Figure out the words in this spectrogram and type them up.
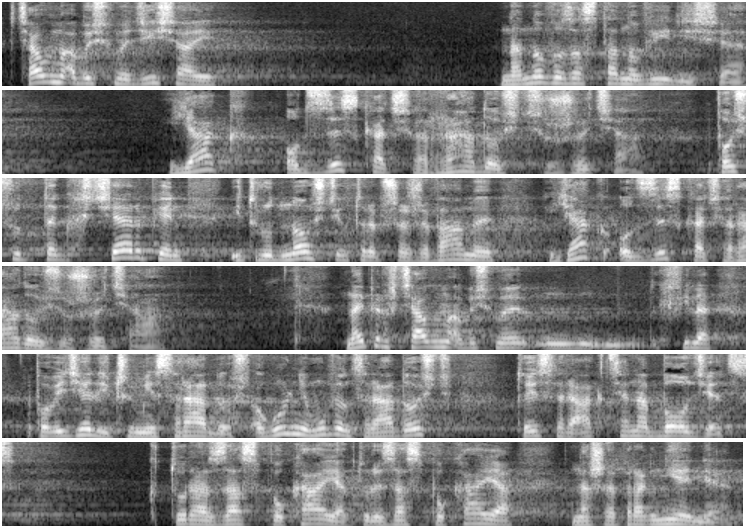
Chciałbym, abyśmy dzisiaj na nowo zastanowili się, jak odzyskać radość życia pośród tych cierpień i trudności, które przeżywamy, jak odzyskać radość życia. Najpierw chciałbym, abyśmy mm, chwilę powiedzieli, czym jest radość. Ogólnie mówiąc, radość to jest reakcja na bodziec, która zaspokaja, który zaspokaja nasze pragnienie.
